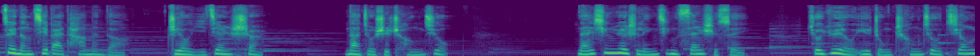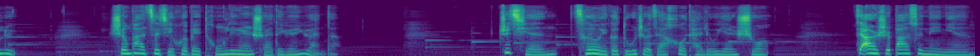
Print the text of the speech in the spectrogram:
最能击败他们的只有一件事儿，那就是成就。男性越是临近三十岁，就越有一种成就焦虑，生怕自己会被同龄人甩得远远的。之前曾有一个读者在后台留言说，在二十八岁那年，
